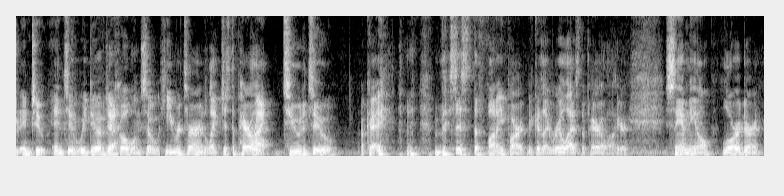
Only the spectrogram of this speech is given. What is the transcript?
in, in two. in two, we do have Jeff Yeah. Goldblum, so he returned like just a parallel, Right. two to two. Okay, this is the funny part because I realized the parallel here. Sam Neill, Laura Dern,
